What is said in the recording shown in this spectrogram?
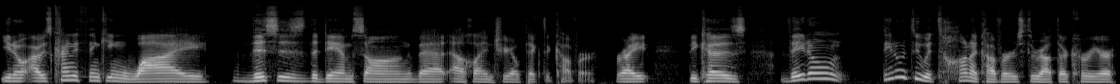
you know, I was kind of thinking why this is the damn song that Alkaline Trio picked to cover, right? Because they don't they don't do a ton of covers throughout their career,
